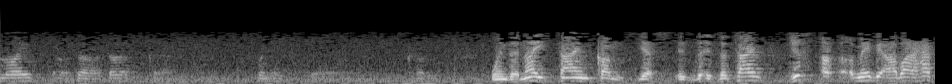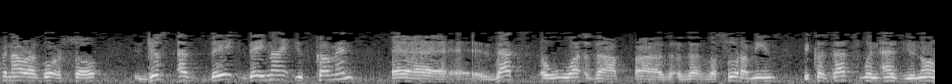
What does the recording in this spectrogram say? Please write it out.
Noise of the dark uh, when it's uh, comes. When the night time comes, yes, is the, is the time just uh, maybe about half an hour ago or so, just as day day night is coming, uh, that's what the, uh, the the surah means because that's when, as you know,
